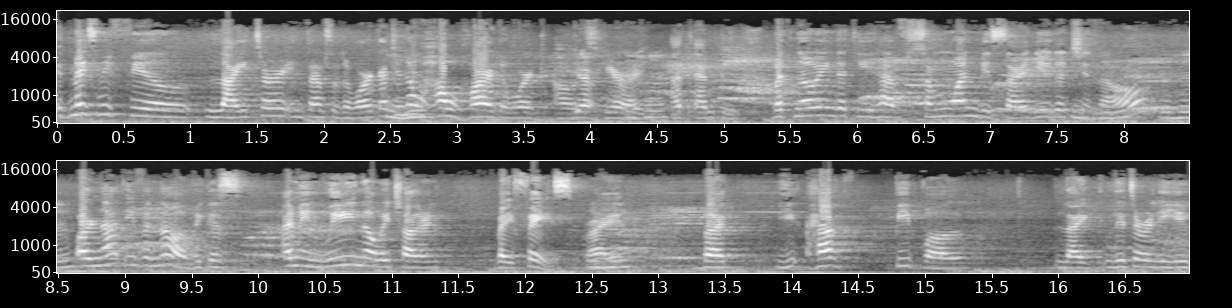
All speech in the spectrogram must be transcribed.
it makes me feel lighter in terms of the workout. You know mm-hmm. how hard the workouts Yep. here mm-hmm. at MP, but knowing that you have someone beside you that you mm-hmm. know, or not even know, because I mean we know each other by face, right? But you have people like literally you,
